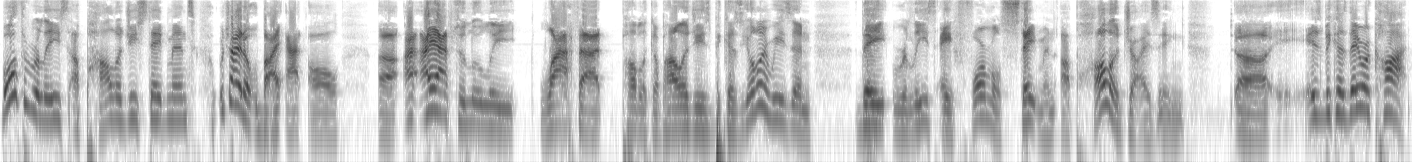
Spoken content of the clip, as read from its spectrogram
Both released apology statements, which I don't buy at all. Uh, I, I absolutely laugh at public apologies because the only reason they release a formal statement apologizing uh, is because they were caught.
